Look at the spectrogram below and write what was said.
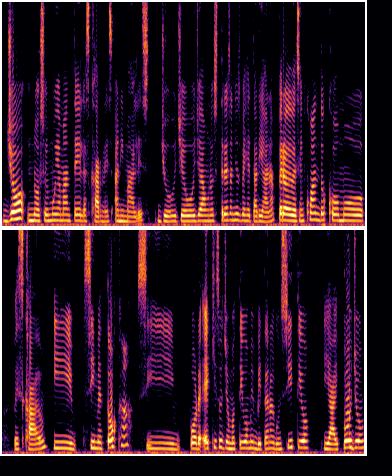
Yo no soy muy amante de las carnes animales. Yo llevo ya unos tres años vegetariana, pero de vez en cuando como pescado. Y si me toca, si por X o Y motivo me invitan a algún sitio y hay pollo.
